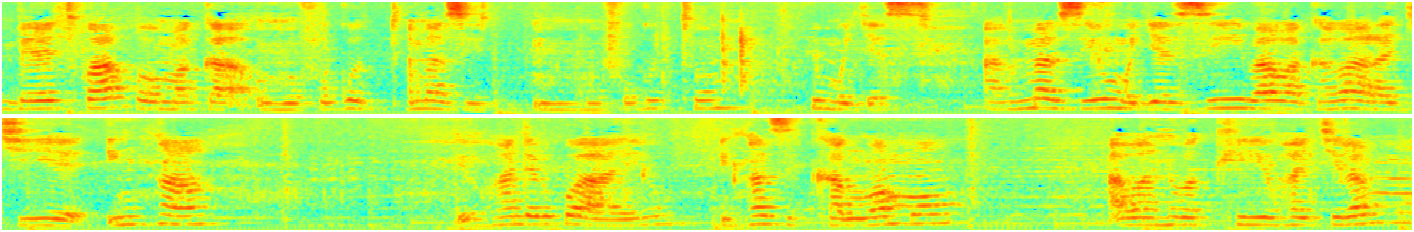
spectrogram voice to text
mbere twavomaga umuvugutu amazi umuvugutu y'umugezi amazi y'umugezi babaga baragiye inka iruhande rwayo inka zikanywamo abantu bakiyuhagiramo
